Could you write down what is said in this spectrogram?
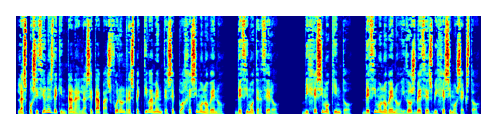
Las posiciones de Quintana en las etapas fueron respectivamente 79, décimo tercero, vigésimo quinto, décimo noveno y dos veces vigésimo sexto.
